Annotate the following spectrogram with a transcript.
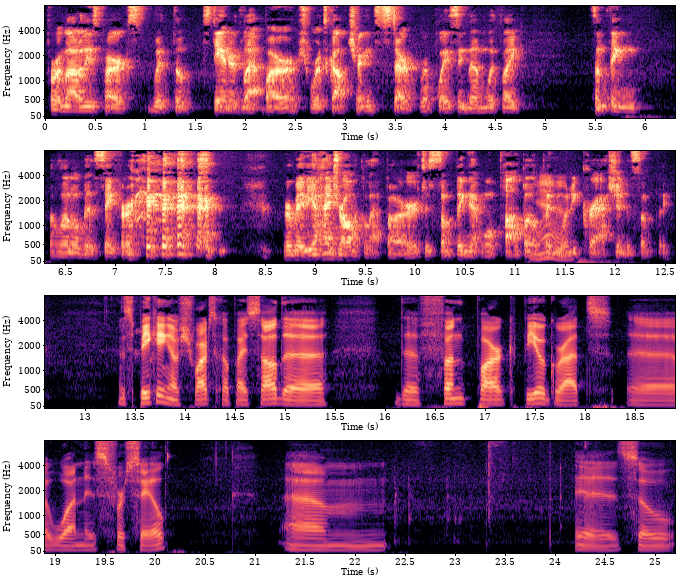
for a lot of these parks with the standard lap bar Schwarzkopf trains to start replacing them with like something a little bit safer. or maybe a hydraulic lap bar, or just something that won't pop open Yeah. when you crash into something. And speaking of Schwarzkopf, I saw the the Fun Park Biograd uh, one is for sale. Um, uh, so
